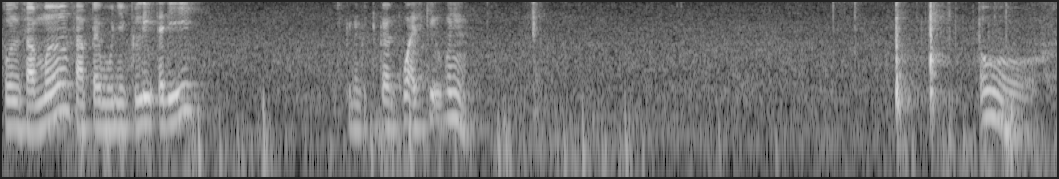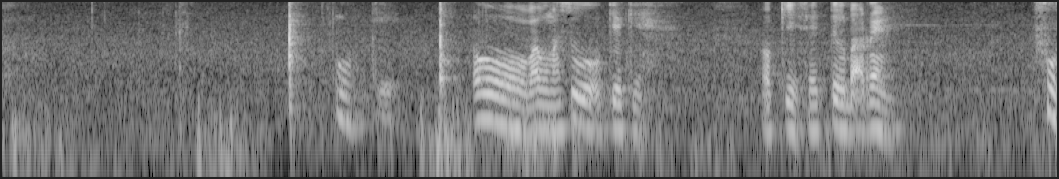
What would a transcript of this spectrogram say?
Pun sama sampai bunyi klik tadi Kena tekan kuat sikit rupanya Oh. Okey. Oh, baru masuk. Okey, okey. Okey, settle bak RAM. Fuh.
